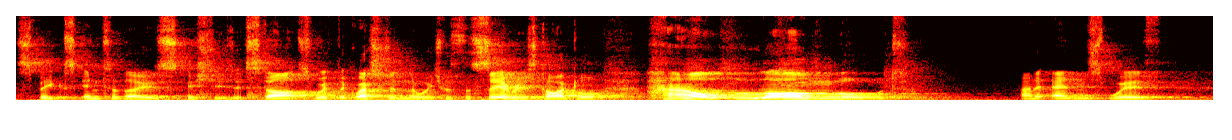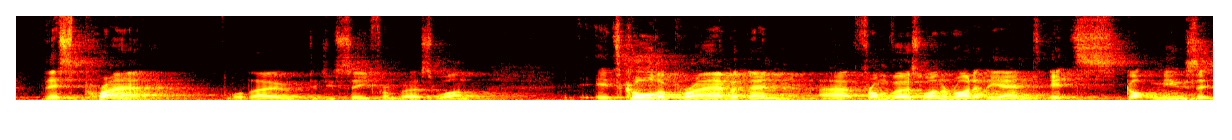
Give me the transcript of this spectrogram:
speaks into those issues. It starts with the question, which was the series title, How long, Lord? And it ends with this prayer. Although, did you see from verse 1? It's called a prayer, but then uh, from verse 1 and right at the end, it's got music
